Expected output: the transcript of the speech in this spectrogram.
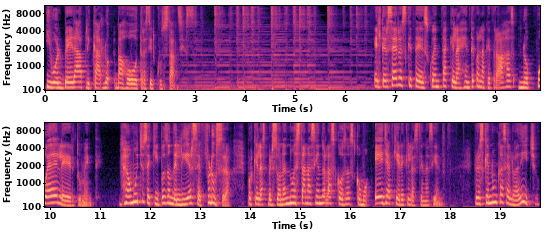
y volver a aplicarlo bajo otras circunstancias. El tercero es que te des cuenta que la gente con la que trabajas no puede leer tu mente. Veo muchos equipos donde el líder se frustra porque las personas no están haciendo las cosas como ella quiere que las estén haciendo. Pero es que nunca se lo ha dicho.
